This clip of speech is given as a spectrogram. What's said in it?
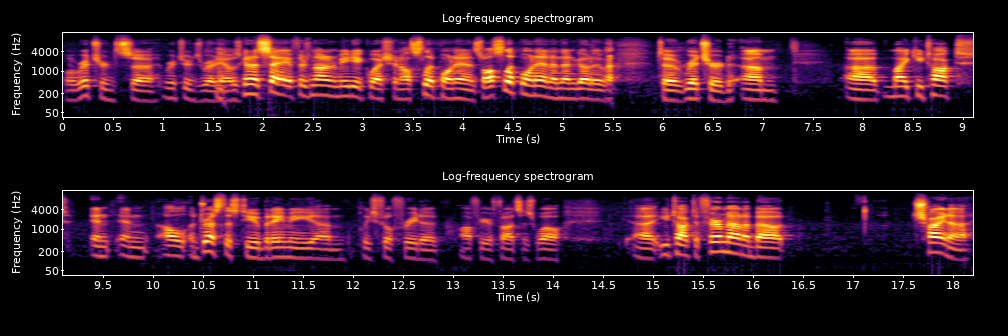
well, Richard's, uh, Richard's ready. I was going to say, if there's not an immediate question, I'll slip one in. So I'll slip one in and then go to, to Richard. Um, uh, Mike, you talked, and, and I'll address this to you, but Amy, um, please feel free to offer your thoughts as well uh, you talked a fair amount about China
